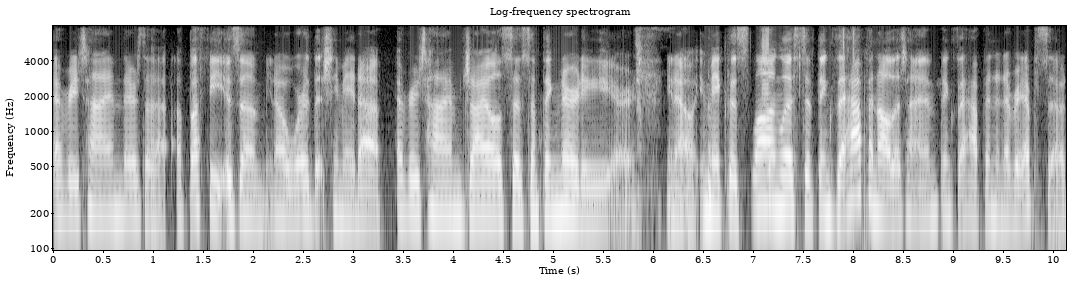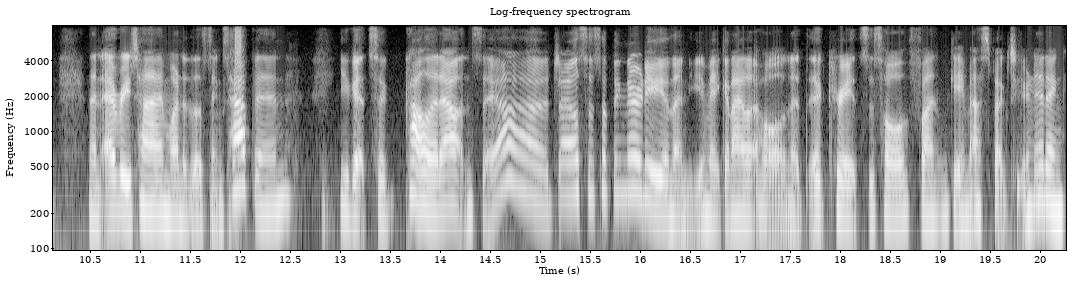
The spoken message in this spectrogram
every time there's a, a Buffyism, you know, a word that she made up, every time Giles says something nerdy, or you know, you make this long list of things that happen all the time, things that happen in every episode. And then every time one of those things happen, you get to call it out and say, ah, Giles says something nerdy, and then you make an eyelet hole, and it, it creates this whole fun game aspect to your knitting,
